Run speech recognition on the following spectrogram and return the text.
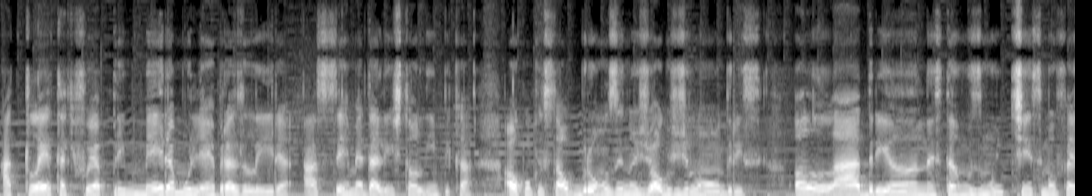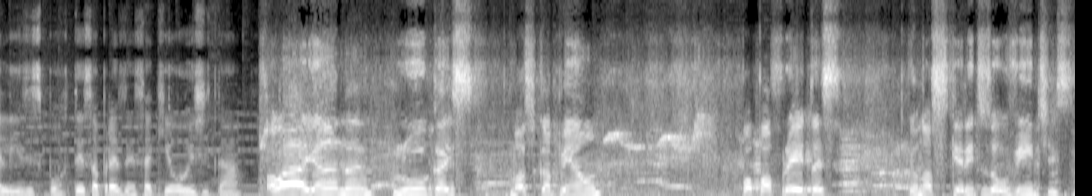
atleta que foi a primeira mulher brasileira a ser medalhista olímpica ao conquistar o bronze nos Jogos de Londres. Olá, Adriana, estamos muitíssimo felizes por ter sua presença aqui hoje, tá? Olá, Ana, Lucas, nosso campeão, Popó Freitas e os nossos queridos ouvintes.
